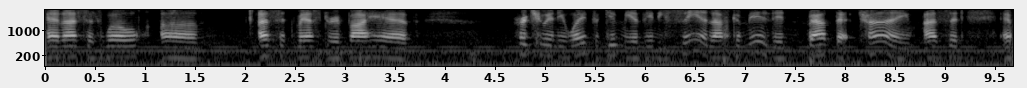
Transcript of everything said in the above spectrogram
and I said, well, um, I said, Master, if I have hurt you any way, forgive me of any sin I've committed. In about that time, I said, and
